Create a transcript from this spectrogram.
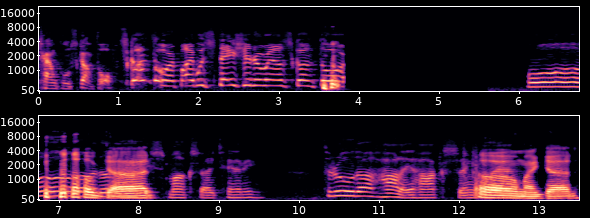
town called Scunthorpe. Scunthorpe. I was stationed around Scunthorpe. Oh, God. Smocks I tarry through the hollyhocks and Oh my god.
